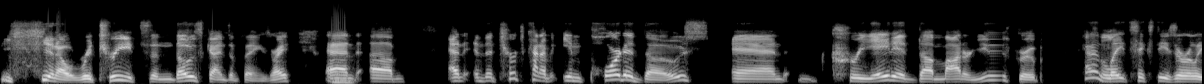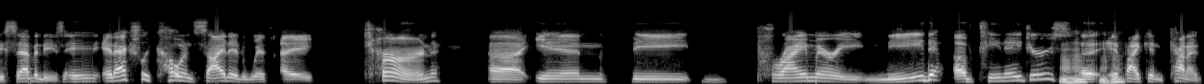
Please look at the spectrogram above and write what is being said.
you know retreats and those kinds of things right? And um, and, and the church kind of imported those and created the modern youth group kind of late 60s early 70s it, it actually coincided with a turn uh, in the primary need of teenagers mm-hmm, uh, mm-hmm. if i can kind of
